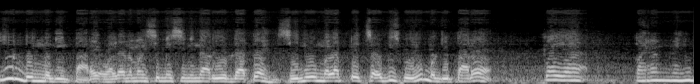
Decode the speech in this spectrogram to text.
yun din maging pare. Wala namang si may seminaryo dati. Sino malapit sa obispo, yung maging pare. Kaya parang ngayon,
